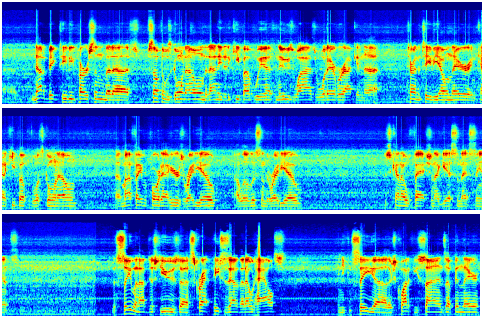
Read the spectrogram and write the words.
Uh, not a big TV person but uh, if something was going on that I needed to keep up with news wise or whatever I can uh, turn the TV on there and kind of keep up with what's going on. Uh, my favorite part out here is radio. I love listening to radio. Just kind of old-fashioned, I guess, in that sense. The ceiling, I've just used uh, scrap pieces out of that old house. And you can see uh, there's quite a few signs up in there.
